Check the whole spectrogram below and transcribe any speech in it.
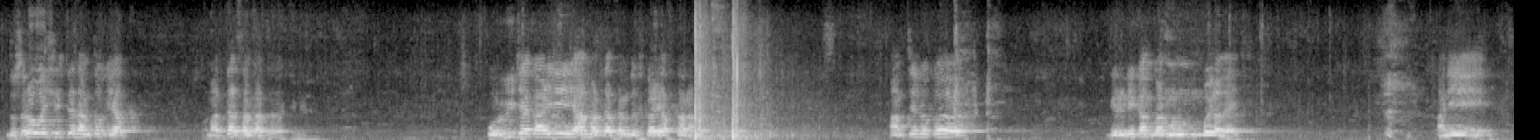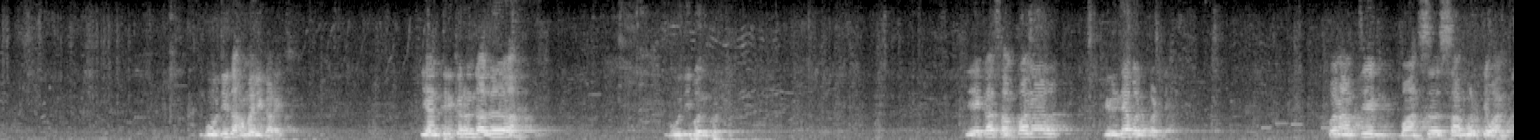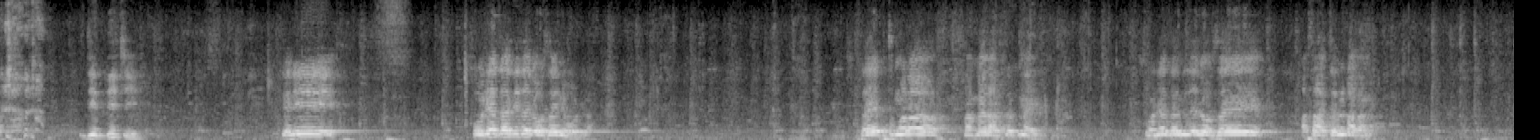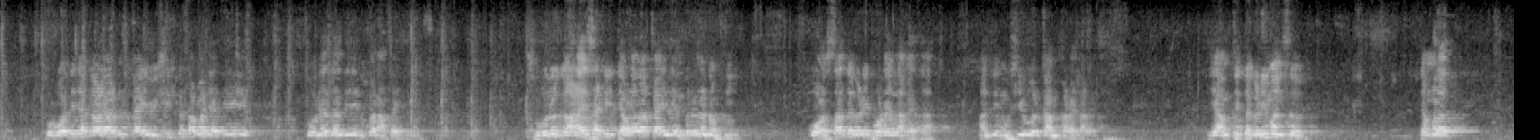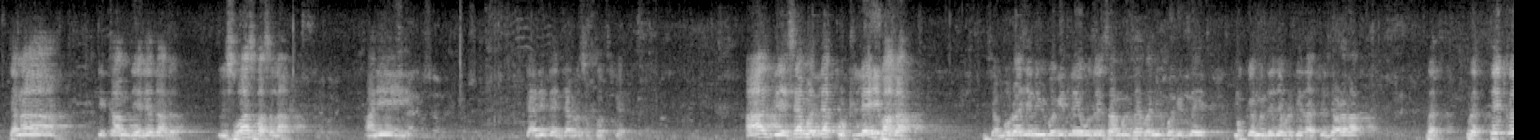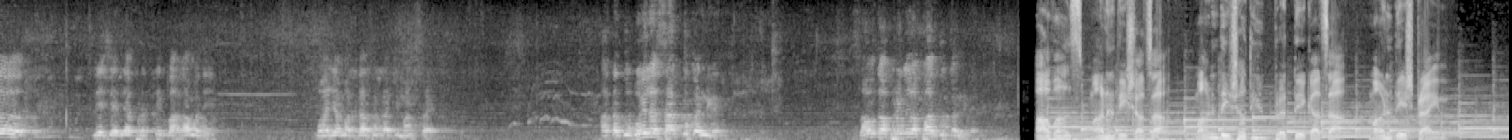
दुसरं वैशिष्ट्य सांगतो की यात मतदारसंघाचं. पूर्वीच्या काळी या मतदारसंघ दुष्काळी असताना आमचे लोक गिरणी कामगार म्हणून मुंबईला जायचे. आणि गोदीत हमाली करायची. यांत्रिकरण झालं. गोदी बंद पडली. एका संपानं गिरण्या बंद पडल्या. पण आमचे माणसं सामर्थ्यवान जिद्दीची त्याने सोन्या चांदीचा व्यवसाय निवडला. साहेब तुम्हाला सांगायला हरकत नाही. सोन्या चांदीचा व्यवसाय असा अचानक आला नाही. सुरुवातीच्या काळात काही विशिष्ट समाजाचे सोन्या चांदीची दुकान असायची. सोनं गाळायसाठी त्यावेळेला काही यंत्रणा नव्हती. कोळसा दगडी फोडायला लागायचा आणि ते मुशीवर काम करायला लागायचं. हे आमची तगडी माणसं त्यामुळं त्यांना ते काम देण्यात आलं. विश्वास बसला आणि त्याने त्यांच्याकडे सुपत केलं. आज देशामधल्या कुठल्याही भागात शंभूराजेंनी बघितलंय उदय सामंत साहेबांनी बघितलंय मुख्यमंत्री जेवढे ते जातील त्यावेळेला प्रत्येक देशातल्या देशाच्या प्रत्येक भागामध्ये माझ्या मतदारसंघाची माणसं आहेत. आता दुबईला सात दुकान निघाली. साऊथ आफ्रिकेला पाच दुकान निघाली. आवाज माणदेशाचा माणदेशातील प्रत्येकाचा माणदेश प्राईम.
